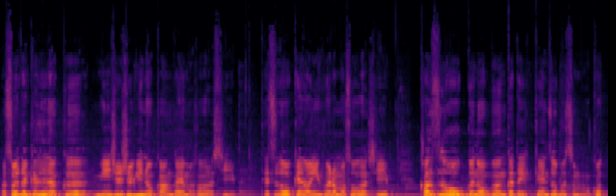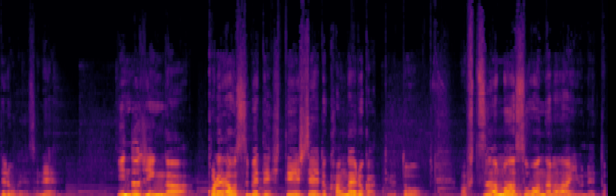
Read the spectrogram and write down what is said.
あ、それだけでなく民主主義の考えもそうだし、鉄道系のインフラもそうだし、数多くの文化的建造物も残ってるわけですね。インド人がこれらを全て否定したいと考えるかっていうと、普通はまあそうはならないよねと。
